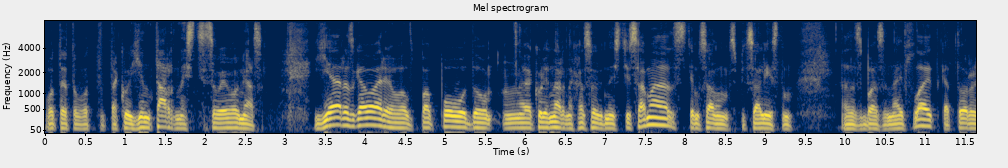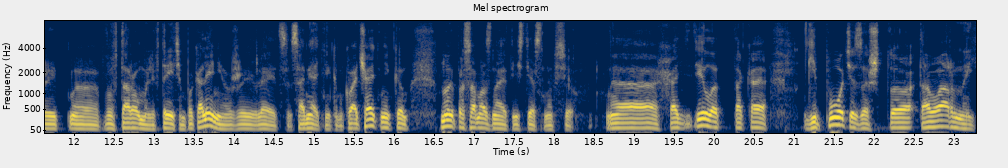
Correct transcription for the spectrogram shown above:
вот эту вот такую янтарность своего мяса. Я разговаривал по поводу кулинарных особенностей сама с тем самым специалистом э, с базы Night Flight, который э, во втором или в третьем поколении уже является самятником, квачатником, ну и про сама знает, естественно, все. Э, ходила такая гипотеза, что товарный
